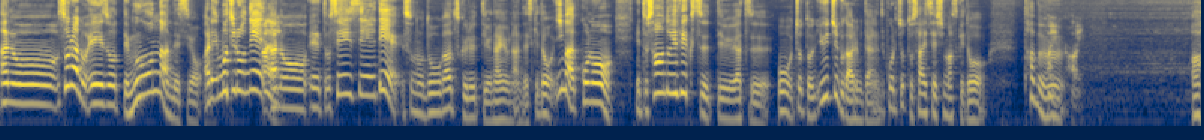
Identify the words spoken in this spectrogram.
あのー空の映像って無音なんですよ。あれもちろんね、はいあのーえー、と生成でその動画を作るっていう内容なんですけど今この、えー、とサウンドエフェクツっていうやつをちょっと YouTube があるみたいなんでこれちょっと再生しますけど多分、はい、はい。あ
